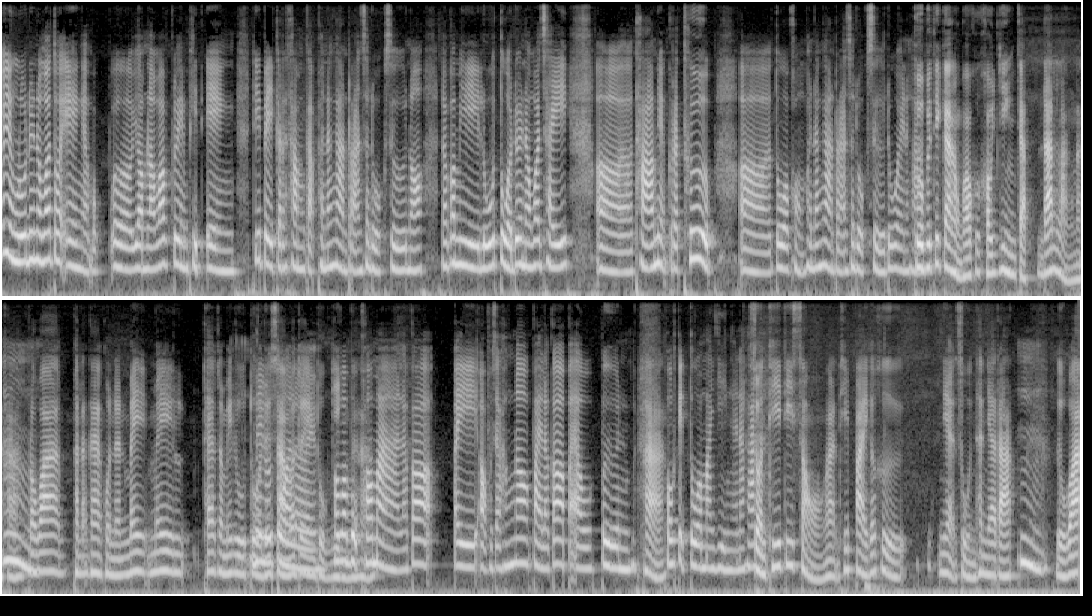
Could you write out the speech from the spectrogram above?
ก็ยังรู้ด้วยนะว่าตัวเองอะบอกเออยอมรับว่าตัวเองผิดเอง ที่ไปกระทำกับพนักงานร้านสะดวกซื้อเนาะแล้วก็มีรู้ตัวด้วยนะว่าใช้เอ่อเท้าเนี่ยกระทืบเอ่อตัวของพนักงานร้านสะดวกซื้อด้วยนะคะคือพฤติการของเขาคือเขายิงจากด้านหลังนะคะอืมเพราะว่าพนักงานคนนั้นไม่ไม่แทบจะไม่รู้ตัวไม่ด้รู้วยตัวซ้ำว่าเลตัวยเองถูกยิงเพราะว่าบุกนะคะเข้ามาแล้วก็ ไปออกจากข้างนอกไปแล้วก็ไปเอาปืนค่ะพกติดตัวมายิงอะนะคะ ส่วนที่ที่สองอะที่ไปก็คือเนี่ยศูนย์ธัญรักษ์อืมหรือว่า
